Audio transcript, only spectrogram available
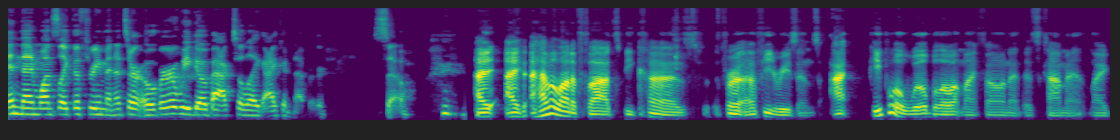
And then once like the three minutes are over, we go back to like, I could never. So, I, I have a lot of thoughts because for a few reasons. I people will blow up my phone at this comment. Like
